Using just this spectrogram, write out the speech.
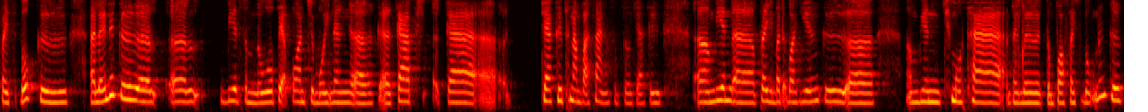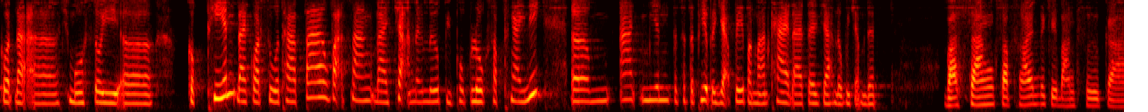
Facebook គឺឥឡូវនេះគឺមានសំណួរពាក់ព័ន្ធជាមួយនឹងការការចាគឺឆ្នាំវ៉ាក់សាំងសំទោសចាគឺមានប្រិយមិត្តរបស់យើងគឺមានឈ្មោះថានៅលើទំព័រ Facebook ហ្នឹងគឺគាត់ដាក់ឈ្មោះសុយ កុកធានដែលគាត់សួរថាតើវ៉ាក់សាំងដែលចាក់នៅលើពិភពលោកសប្តាហ៍ថ្ងៃនេះអាចមានប្រសិទ្ធភាពរយៈពេលប្រហែលខែដែរទៅចាស់លោកវិជ្ជបណ្ឌិតវ៉ាក់សាំងសប្តាហ៍ថ្ងៃនេះគេបានធ្វើការ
